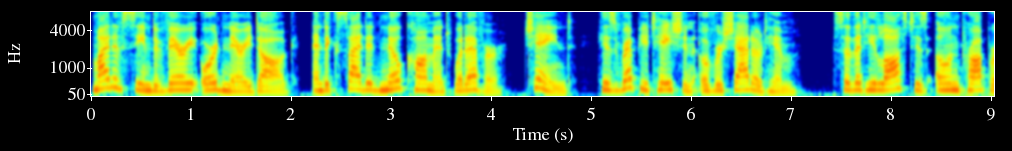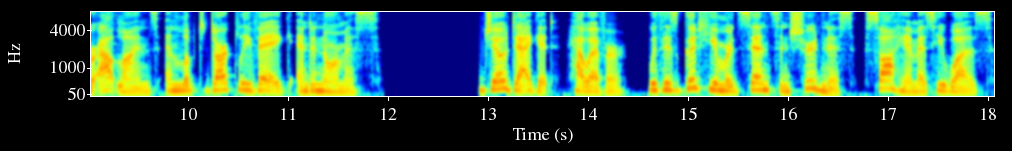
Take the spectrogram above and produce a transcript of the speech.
might have seemed a very ordinary dog, and excited no comment whatever. Chained, his reputation overshadowed him, so that he lost his own proper outlines and looked darkly vague and enormous. Joe Dagget, however, with his good humored sense and shrewdness, saw him as he was.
